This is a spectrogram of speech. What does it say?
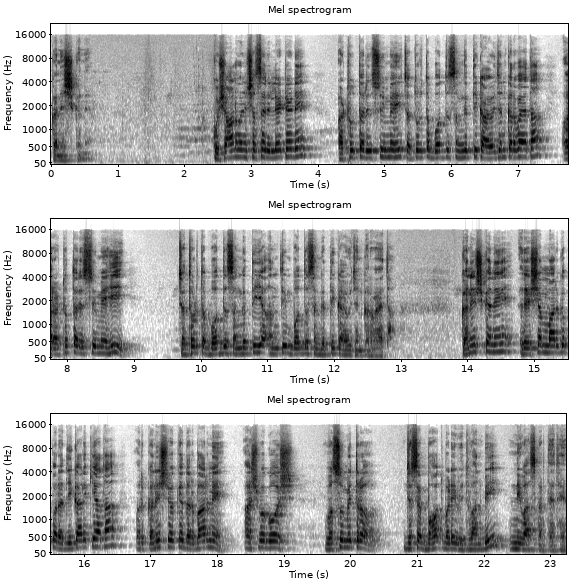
कनिष्क ने। कुषाण वंश से रिलेटेड है। अठोत्तर ईस्वी में ही चतुर्थ बौद्ध संगति का आयोजन करवाया था और अठोत्तर ईस्वी में ही चतुर्थ बौद्ध संगति या अंतिम बौद्ध संगति का आयोजन करवाया था। कनिष्क ने रेशम मार्ग पर अधिकार किया था और कनिष्क के दरबार में अश्वघोष, वसुमित्र जैसे बहुत बड़े विद्वान भी निवास करते थे।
